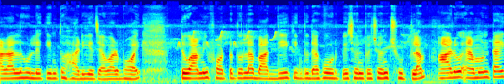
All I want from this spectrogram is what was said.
আড়াল হলে কিন্তু হারিয়ে যাওয়ার ভয়। তো আমি ফটো তোলা বাদ দিয়ে কিন্তু দেখো ওর পেছন পেছন ছুটলাম। আরও এমনটাই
